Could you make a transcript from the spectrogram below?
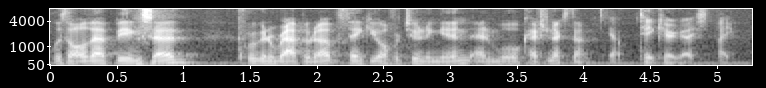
with all that being said, we're going to wrap it up. Thank you all for tuning in, and we'll catch you next time. Yeah. Take care, guys. Bye.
